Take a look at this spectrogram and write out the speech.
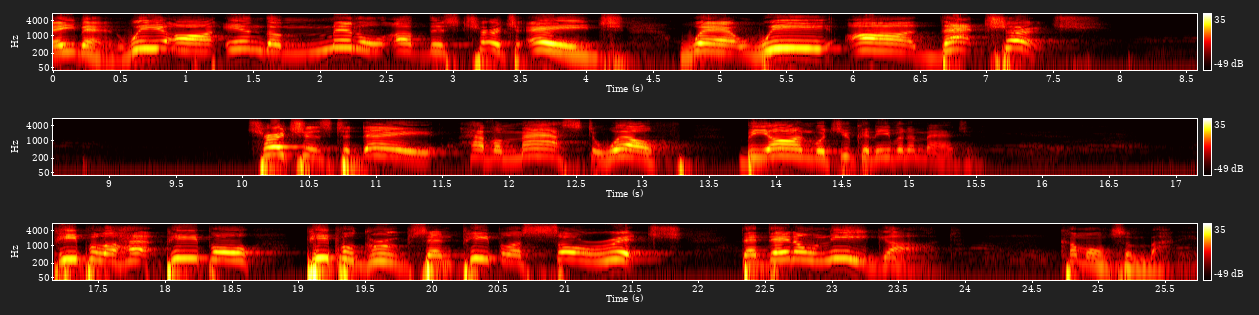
Amen. We are in the middle of this church age where we are that church. Churches today have amassed wealth beyond what you can even imagine. People are ha- people people groups and people are so rich that they don't need God. Come on somebody.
